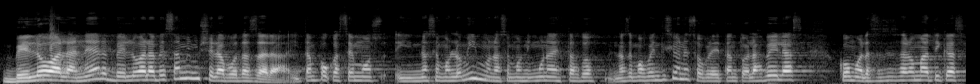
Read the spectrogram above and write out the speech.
Veló a la ner, veló a la besamim, bodazara. Y tampoco hacemos, y no hacemos lo mismo, no hacemos ninguna de estas dos, no hacemos bendiciones sobre tanto las velas como las esencias aromáticas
